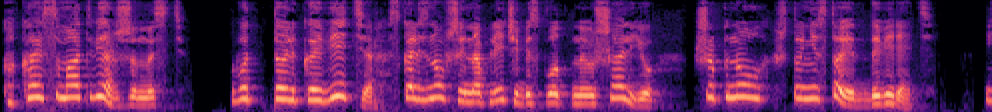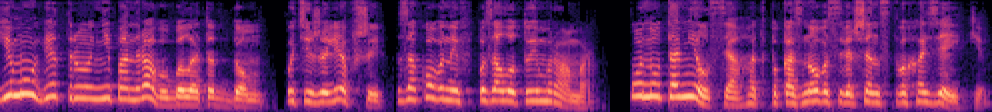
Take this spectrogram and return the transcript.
Какая самоотверженность? Вот только ветер, скользнувший на плечи бесплотную шалью, шепнул, что не стоит доверять. Ему, ветру, не по нраву был этот дом, потяжелевший, закованный в позолоту и мрамор. Он утомился от показного совершенства хозяйки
